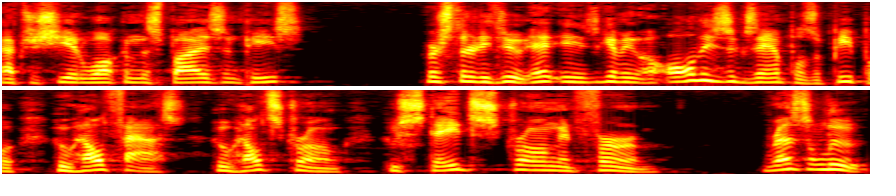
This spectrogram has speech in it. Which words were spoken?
after she had welcomed the spies in peace. Verse 32, he's giving all these examples of people who held fast, who held strong, who stayed strong and firm, resolute,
